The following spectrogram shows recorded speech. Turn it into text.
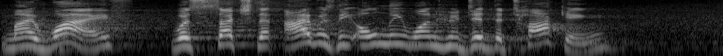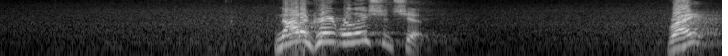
my wife was such that I was the only one who did the talking, not a great relationship. Right?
